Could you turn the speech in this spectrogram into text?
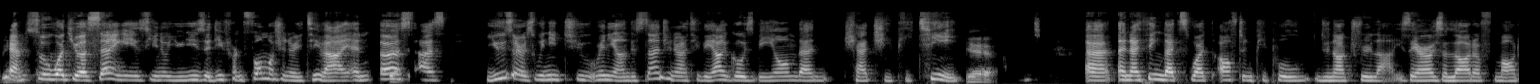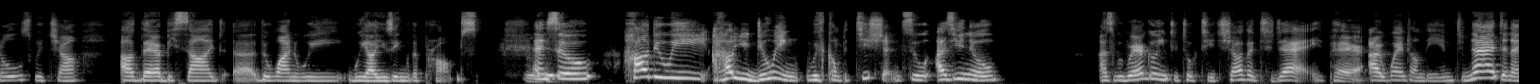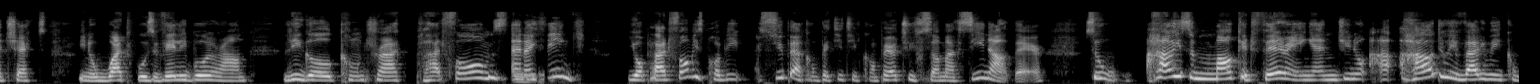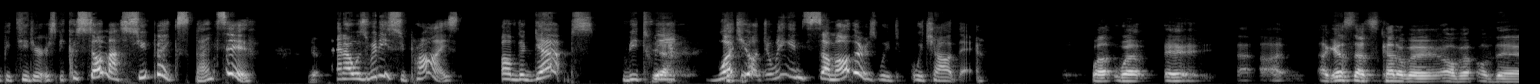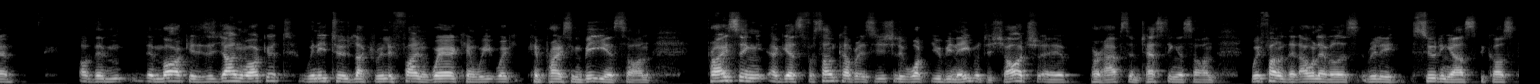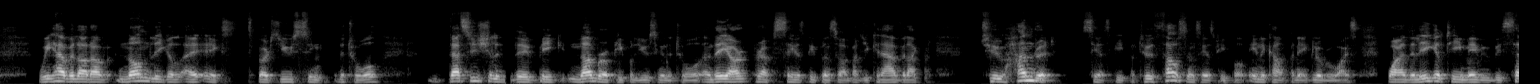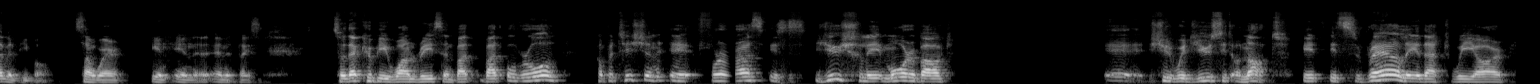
yeah so what you are saying is you know you use a different form of generative ai and us yeah. as users we need to really understand generative ai goes beyond that chat gpt yeah. Uh, and i think that's what often people do not realize. There is a lot of models which are out there beside uh, the one we we are using with the prompts. Mm-hmm. and so how do we how are you doing with competition? So as you know as we were going to talk to each other today, Per, mm. I went on the internet and I checked, you know, what was available around legal contract platforms. And mm. I think your platform is probably super competitive compared to some I've seen out there. So how is the market faring? And, you know, how do we evaluate competitors? Because some are super expensive. Yeah. And I was really surprised of the gaps between yeah. what you're doing and some others which, which are there. Well, well, uh, I, I guess that's kind of a of a, of the of the the market. It's a young market. We need to like really find where can we where can pricing be and so on. Pricing, I guess, for some companies, is usually what you've been able to charge, uh, perhaps in testing and so on. We found that our level is really suiting us because we have a lot of non-legal uh, experts using the tool. That's usually the big number of people using the tool, and they are perhaps salespeople and so on. But you could have like 200 salespeople, 2,000 salespeople in a company global wise, while the legal team maybe would be seven people somewhere in in in a place. So that could be one reason. But but overall, competition uh, for us is usually more about uh, should we use it or not. It, it's rarely that we are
